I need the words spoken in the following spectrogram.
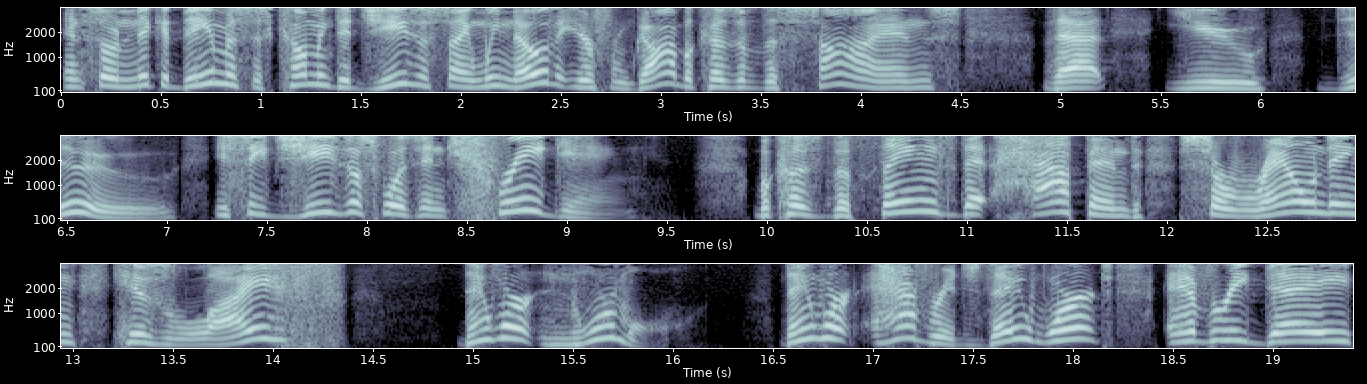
And so Nicodemus is coming to Jesus saying, We know that you're from God because of the signs that you do. You see, Jesus was intriguing because the things that happened surrounding his life, they weren't normal. They weren't average. They weren't everyday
